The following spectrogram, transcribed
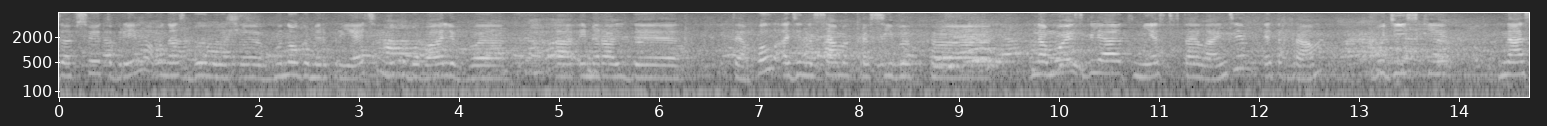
За все это время у нас было уже много мероприятий. Мы побывали в э, Эмеральде Темпл, один из самых красивых, э, на мой взгляд, мест в Таиланде. Это храм буддийский. Нас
